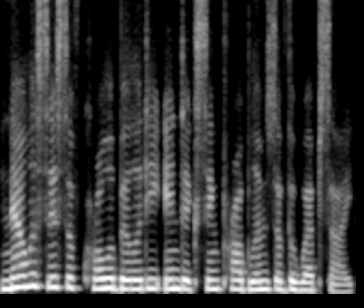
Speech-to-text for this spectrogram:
Analysis of crawlability indexing problems of the website.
